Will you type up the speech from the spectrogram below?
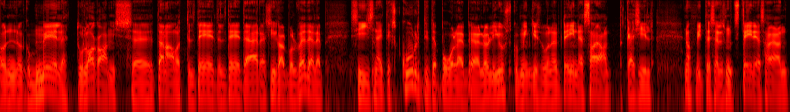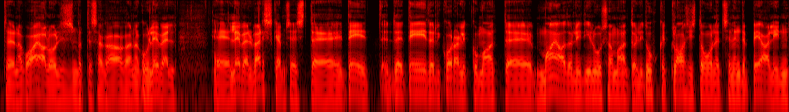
on nagu meeletu laga, mis tänavatel, teedel, teede ääres igal pool vedeleb, siis näiteks kurdide poole peal oli justkui mingisugune teine sajand käsil. Noh, mitte selles mõttes teine sajand nagu ajaloolises mõttes, aga, aga nagu level level värskem, sest teed, teed olid korralikumad, majad olid ilusamad, olid uhked klaasist hooned, see nende pealinn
